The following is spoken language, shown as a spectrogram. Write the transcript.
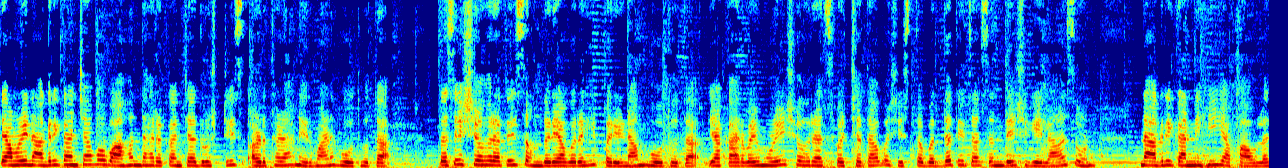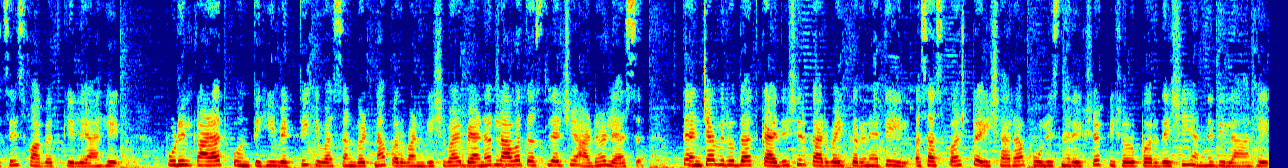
त्यामुळे नागरिकांच्या व वाहनधारकांच्या दृष्टीस अडथळा निर्माण होत होता. तसेच शहरातील सौंदर्यावरही परिणाम होत होता. या कारवाईमुळे शहरात स्वच्छता व शिस्तबद्धतेचा संदेश गेला असून नागरिकांनीही या पावलाचे स्वागत केले आहे. पुढील काळात कोणतीही व्यक्ती किंवा संघटना परवानगीशिवाय बॅनर लावत असल्याचे आढळल्यास त्यांच्या विरोधात कायदेशीर कारवाई करण्यात येईल असा स्पष्ट इशारा पोलीस निरीक्षक किशोर परदेशी यांनी दिला आहे.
